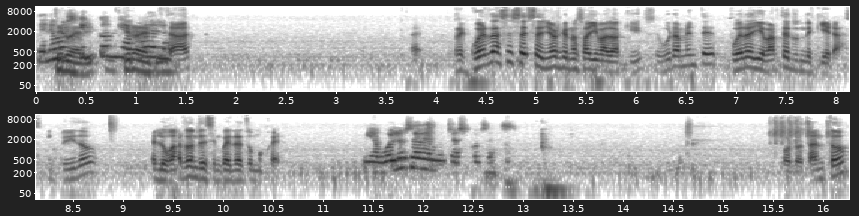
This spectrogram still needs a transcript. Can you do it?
Tenemos que ir con mi abuelo. ¿Recuerdas ese señor que nos ha llevado aquí? Seguramente pueda llevarte donde quieras, incluido el lugar donde se encuentra tu mujer. Mi abuelo sabe muchas cosas. Por lo tanto,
